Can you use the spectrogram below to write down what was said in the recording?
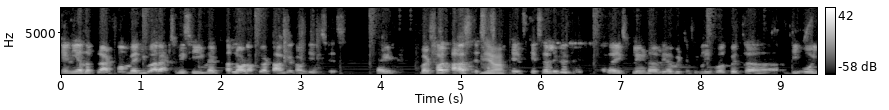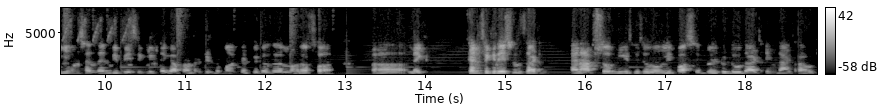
any other platform where you are actually seeing that a lot of your target audience is, right? But for us, it's, yeah. a, it's, it's a little, different. as I explained earlier, we typically work with uh, the OEMs and then we basically take our product into market because there are a lot of uh, uh, like configurations that an app store needs, which is only possible to do that in that route.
